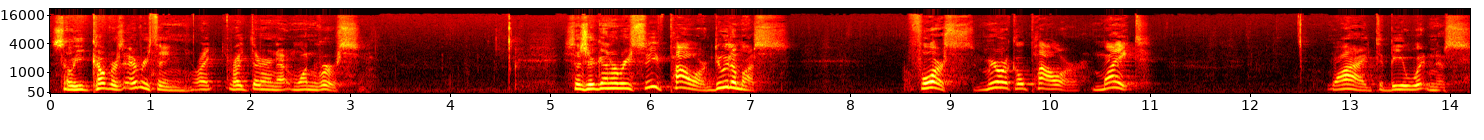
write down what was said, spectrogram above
So he covers everything right, right there in that one verse. He says, You're going to receive power, dunamis, force, miracle power, might. Why? To be a witness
